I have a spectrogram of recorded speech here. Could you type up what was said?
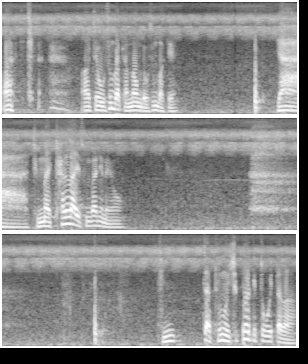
아, 진짜. 아, 제가 웃음밖에 안 나옵니다, 웃음밖에. 야 정말 찰나의 순간이네요. 진짜 두 눈 시퍼렇게 뜨고 있다가,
